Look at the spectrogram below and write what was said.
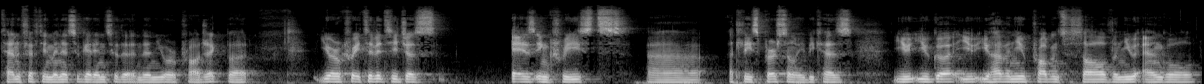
10, 15 minutes to get into the, the newer project, but your creativity just is increased, uh, at least personally, because you, you go, you, you have a new problem to solve, a new angle,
